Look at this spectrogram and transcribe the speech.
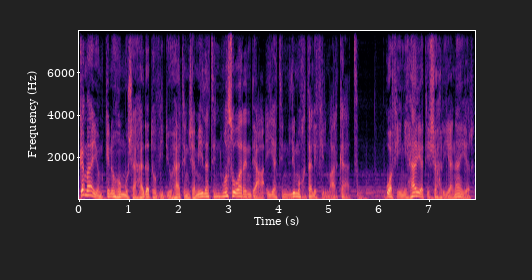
كما يمكنهم مشاهدة فيديوهات جميلة وصور دعائية لمختلف الماركات. وفي نهاية شهر يناير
